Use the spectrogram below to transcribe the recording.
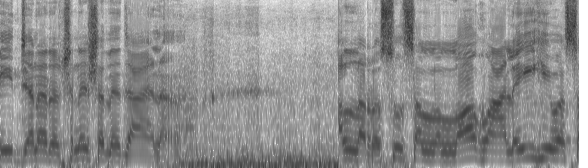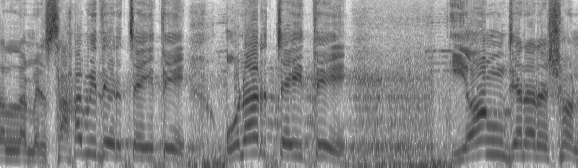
এই জেনারেশনের সাথে যায় না। আল্লাহ রসুল সাল্লাহ আলহি ওয়াসাল্লামের সাহাবিদের চাইতে, ওনার চাইতে ইয়ং জেনারেশন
